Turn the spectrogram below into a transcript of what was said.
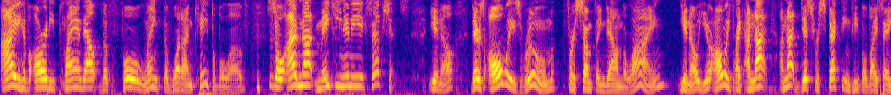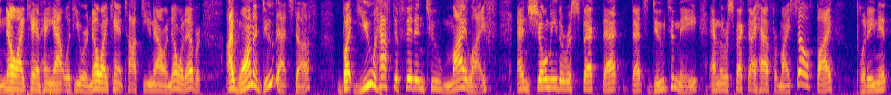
I have already planned out the full length of what I'm capable of. So I'm not making any exceptions. You know, there's always room for something down the line. You know, you're always like, I'm not, I'm not disrespecting people by saying, no, I can't hang out with you, or no, I can't talk to you now, or no, whatever. I want to do that stuff, but you have to fit into my life and show me the respect that that's due to me and the respect I have for myself by putting it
